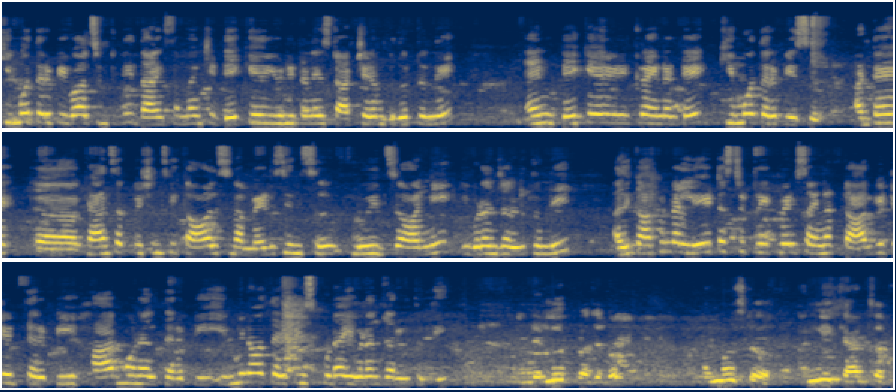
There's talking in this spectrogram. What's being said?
కీమోథెరపీ ఇవ్వాల్సి ఉంటుంది. దానికి సంబంధించి డే కేర్ యూనిట్ అనేది స్టార్ట్ చేయడం కుదురుతుంది. అండ్ డే కేర్ యూనిట్లో ఏంటంటే కీమోథెరపీస్ అంటే క్యాన్సర్ పేషెంట్స్కి కావాల్సిన మెడిసిన్స్ ఫ్లూయిడ్స్ అన్నీ ఇవ్వడం జరుగుతుంది. అది కాకుండా లేటెస్ట్ ట్రీట్మెంట్స్ అయిన targeted therapy hormonal therapy immunotherapies కూడా ఇవ్వడం జరుగుతుంది. నెల్లూరు ప్రజలు ఆల్మోస్ట్ అన్ని క్యాన్సర్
